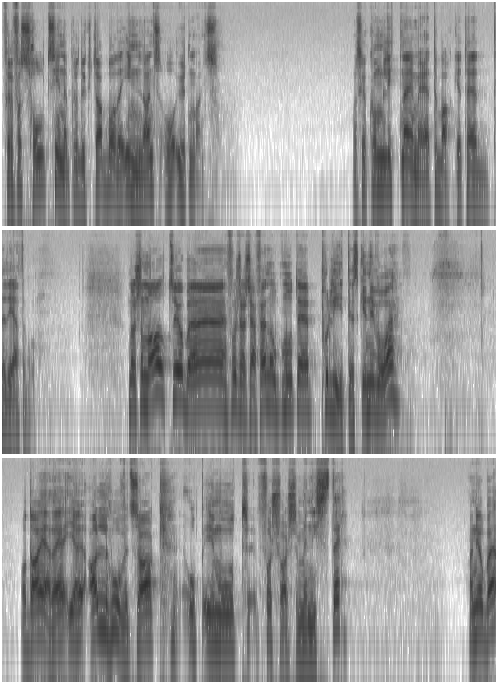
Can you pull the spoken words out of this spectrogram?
for å få solgt sine produkter både innenlands og utenlands. Jeg skal komme litt nærmere tilbake til, til det etterpå. Nasjonalt så jobber forsvarssjefen opp mot det politiske nivået. Og da er det i all hovedsak opp imot forsvarsminister han jobber.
